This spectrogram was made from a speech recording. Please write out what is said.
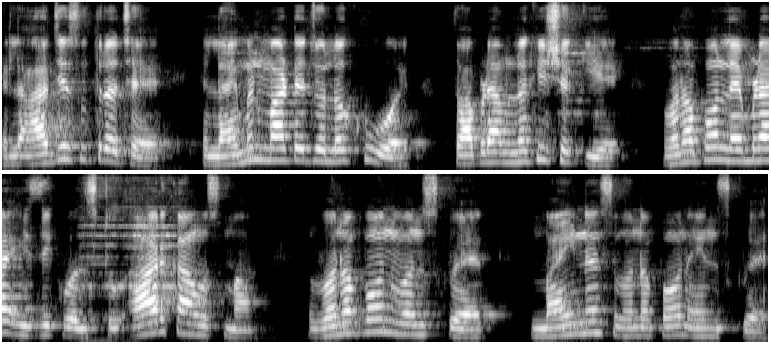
એટલે આ જે સૂત્ર છે, એ લાયમન માટે જો લખવું હોય, તો આપણે આમ લખી શકીએ, one upon lambda is equals to R કાઉન્સમાં one upon one square minus one upon N square.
